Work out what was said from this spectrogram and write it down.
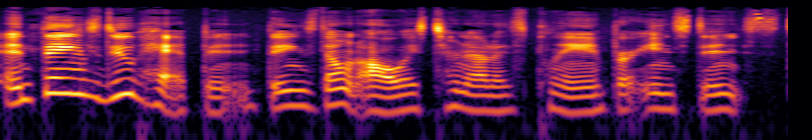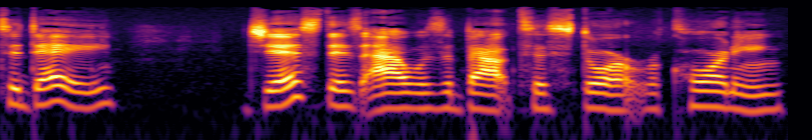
And things do happen. Things don't always turn out as planned. For instance, today, just as I was about to start recording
